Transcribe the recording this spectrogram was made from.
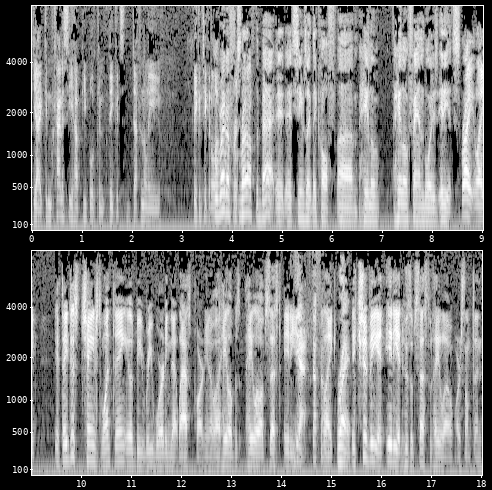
yeah, I can kind of see how people can think it's definitely they can take it a lot Well, right more off personally. right off the bat, it, it seems like they call um, Halo Halo fanboys idiots. Right, like if they just changed one thing, it would be rewording that last part. You know, a Halo Halo obsessed idiot. Yeah, definitely. Like, Right. It should be an idiot who's obsessed with Halo or something.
